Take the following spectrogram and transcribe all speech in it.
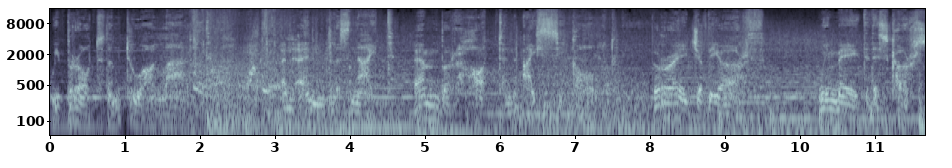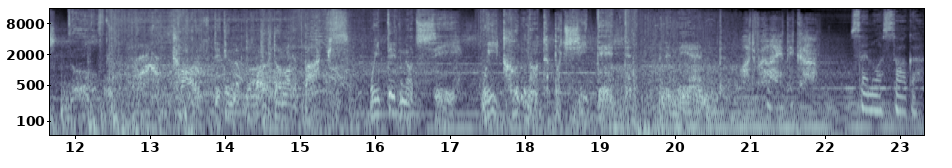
We brought them to our land. An endless night Ember hot and icy cold. The rage of the earth. We made this curse. Carved it in the blood on our backs. We did not see. We could not, but she did. And in the end... What will I become? Senua's Saga.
